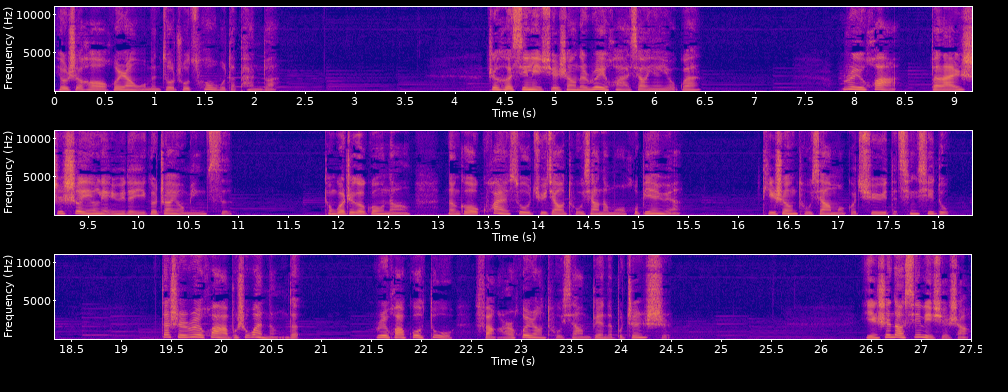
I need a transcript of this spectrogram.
有时候会让我们做出错误的判断。这和心理学上的锐化效应有关。锐化本来是摄影领域的一个专有名词，通过这个功能，能够快速聚焦图像的模糊边缘，提升图像某个区域的清晰度。但是锐化不是万能的，锐化过度反而会让图像变得不真实。引申到心理学上，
